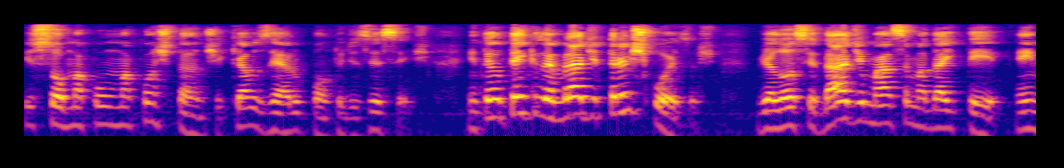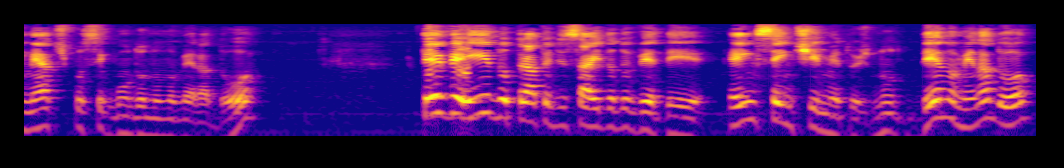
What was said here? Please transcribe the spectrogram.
e soma com uma constante, que é o 0,16. Então eu tenho que lembrar de três coisas: velocidade máxima da IT em metros por segundo no numerador, TVI do trato de saída do VD em centímetros no denominador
